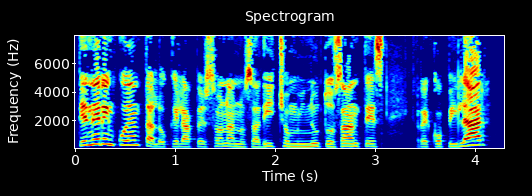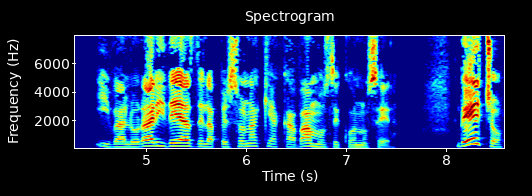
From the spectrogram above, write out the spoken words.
tener en cuenta lo que la persona nos ha dicho minutos antes, recopilar y valorar ideas de la persona que acabamos de conocer. De hecho,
